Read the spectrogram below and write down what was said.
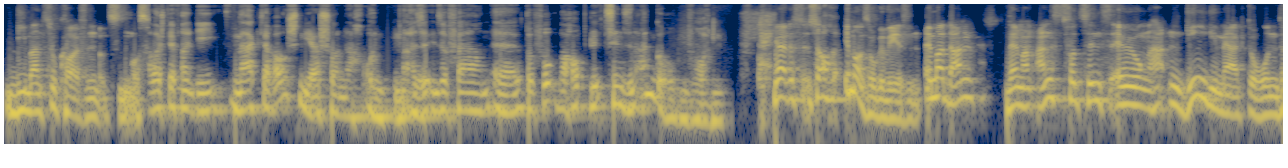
die man zu Käufen nutzen muss. Aber Stefan, die Märkte rauschen ja schon nach unten. Also insofern, äh, bevor überhaupt Zinsen angehoben wurden. Ja, das ist auch immer so gewesen. Immer dann, wenn man Angst vor Zinserhöhungen hatten, gingen die Märkte runter.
